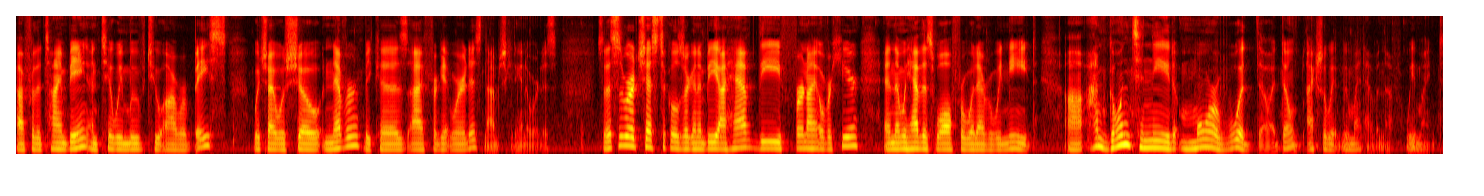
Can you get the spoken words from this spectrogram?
uh, for the time being until we move to our base, which I will show never because I forget where it is. No, I'm just kidding. I know where it is. So this is where our chesticles are going to be. I have the Fernite over here, and then we have this wall for whatever we need. Uh, I'm going to need more wood, though. I don't... Actually, wait, we might have enough. We might.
